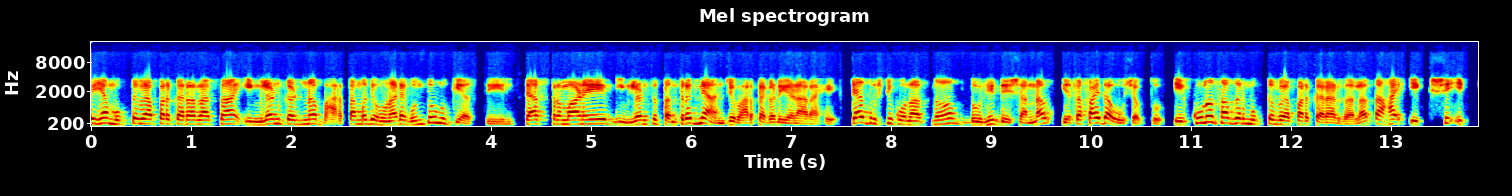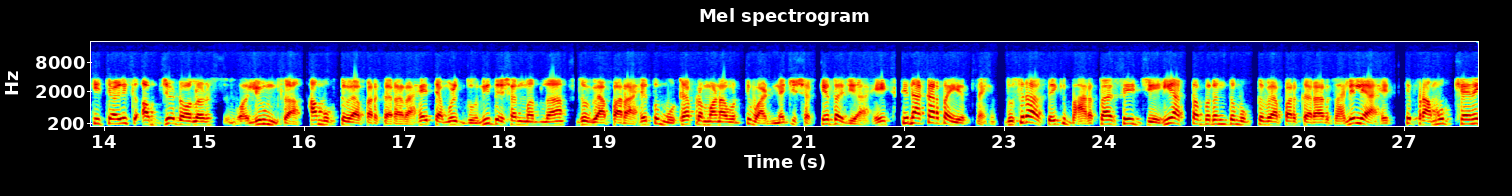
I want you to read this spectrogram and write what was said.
तर ह्या मुक्त व्यापार कराराचा इंग्लंडकडनं भारतामध्ये होणाऱ्या गुंतवणुकी असतील त्याचप्रमाणे इंग्लंडचं तंत्रज्ञान जे भारताकडे येणार आहे. त्या दृष्टिकोनातनं दोन्ही देशांना याचा फायदा होऊ शकतो. एकूणच हा जर मुक्त व्यापार करार झाला तर हा एकशे एक्केचाळीस अब्ज डॉलर्स व्हॉल्यूमचा हा मुक्त व्यापार करार आहे. त्यामुळे दोन्ही देशांमधला जो व्यापार आहे तो मोठ्या प्रमाणावरती वाढण्याची शक्यता जी आहे ती नाकारता येत नाही. दुसरं असं की भारताचे जेही आतापर्यंत मुक्त व्यापार करार झालेले आहेत ते प्रामुख्याने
